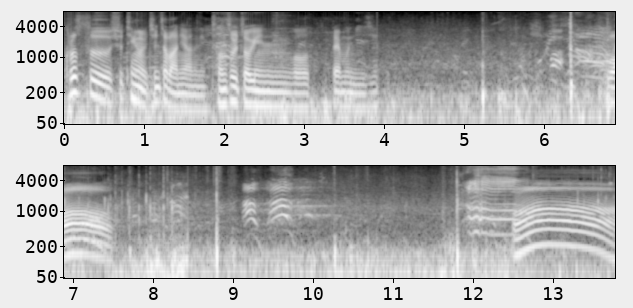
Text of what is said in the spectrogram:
크로스 슈팅을 진짜 많이 하네. 전술적인 것 때문인지. 와우. 와.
